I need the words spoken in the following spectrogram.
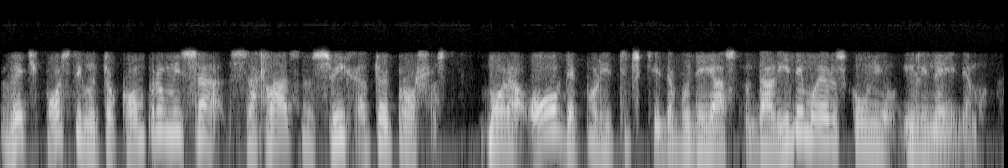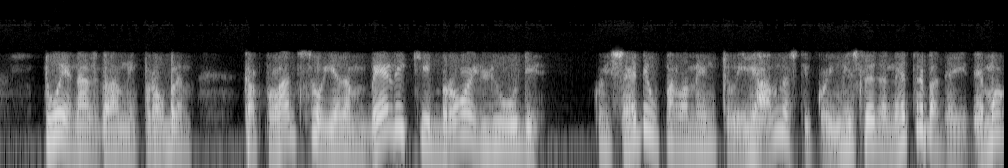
već postignutog kompromisa sa hlasnost svih, a to je prošlost. Mora ovde politički da bude jasno da li idemo u Evropsku uniju ili ne idemo. Tu je naš glavni problem. Kalkulantstvo jedan veliki broj ljudi koji sede u parlamentu i javnosti koji misle da ne treba da idemo,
